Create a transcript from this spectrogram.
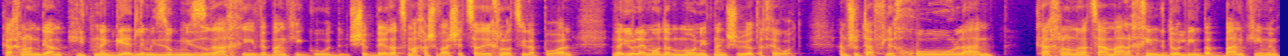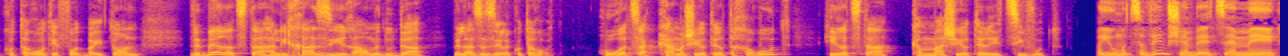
כחלון גם התנגד למיזוג מזרחי ובנק איגוד, שבר עצמה חשבה שצריך להוציא לפועל, והיו להם עוד המון התנגשויות אחרות. המשותף לכולן, כחלון רצה מהלכים גדולים בבנקים עם כותרות יפות בעיתון, ובר רצתה הליכה זהירה ומדודה ולעזאזל הכותרות. הוא רצה כמה שיותר תחרות, היא רצתה כמה שיותר יציבות. היו מצבים שהם בעצם אה,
